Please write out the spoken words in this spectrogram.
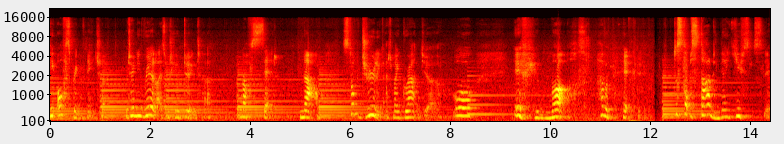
the offspring of nature, would only realize what you're doing to her. Enough said. Now, stop drooling at my grandeur, or, if you must, have a picnic. Just stop standing there uselessly.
